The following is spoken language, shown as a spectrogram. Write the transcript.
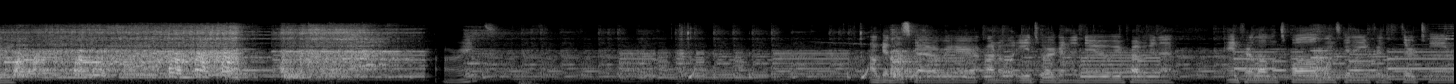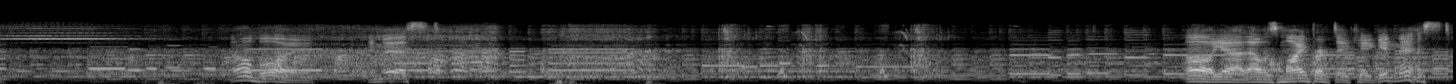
Alright. I'll get this guy over here. I don't know what you two are gonna do. You're probably gonna aim for level 12. One's gonna aim for the 13. Oh boy. He missed. Oh yeah, that was my birthday cake. It missed.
